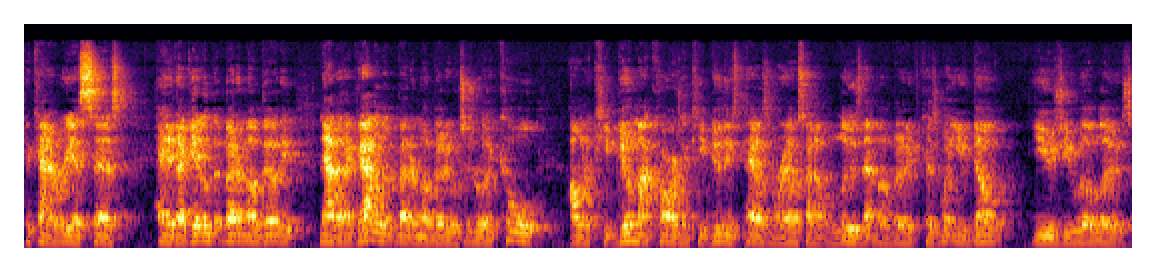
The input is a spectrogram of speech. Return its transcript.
to kind of reassess hey, did I get a little bit better mobility? Now that I got a little bit better mobility, which is really cool, I want to keep doing my cars and keep doing these pails and rails so I don't lose that mobility because what you don't use, you will lose.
